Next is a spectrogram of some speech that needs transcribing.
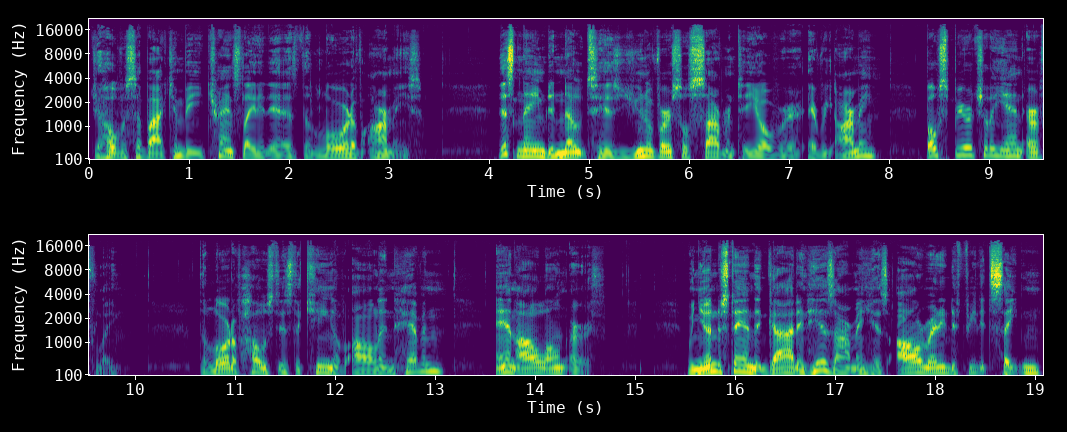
Jehovah Sabaoth can be translated as the Lord of armies. This name denotes his universal sovereignty over every army, both spiritually and earthly. The Lord of hosts is the King of all in heaven and all on earth. When you understand that God and his army has already defeated Satan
